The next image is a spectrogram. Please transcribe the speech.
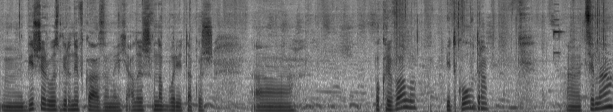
Більший розмір не вказаний, але ж в наборі також а, покривало, підковдра. А, ціна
